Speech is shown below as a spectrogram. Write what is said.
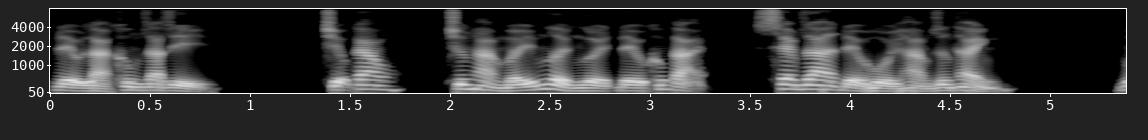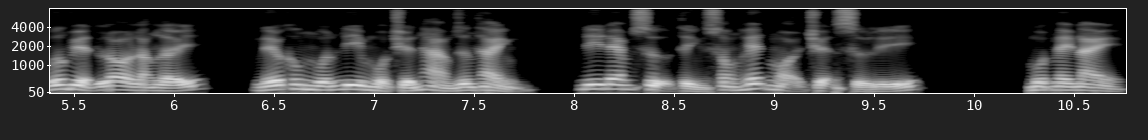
đều là không ra gì. Triệu cao, trương hàm mấy người người đều không tại, xem ra đều hồi hàm dương thành vương việt lo lắng lấy, nếu không muốn đi một chuyến hàm dương thành, đi đem sự tình xong hết mọi chuyện xử lý. Một ngày này,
